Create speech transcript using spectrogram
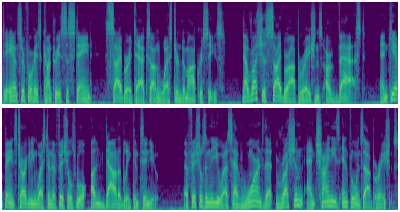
to answer for his country's sustained cyber attacks on Western democracies. Now, Russia's cyber operations are vast and campaigns targeting Western officials will undoubtedly continue. Officials in the U.S. have warned that Russian and Chinese influence operations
